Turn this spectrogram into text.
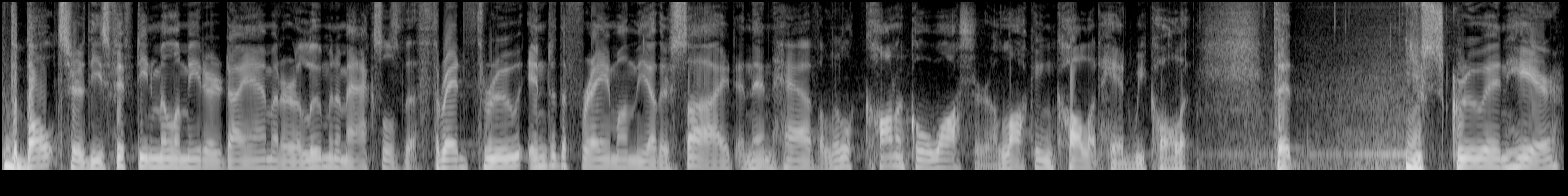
the bolts are these 15 millimeter diameter aluminum axles that thread through into the frame on the other side and then have a little conical washer, a locking collet head we call it, that you screw in here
